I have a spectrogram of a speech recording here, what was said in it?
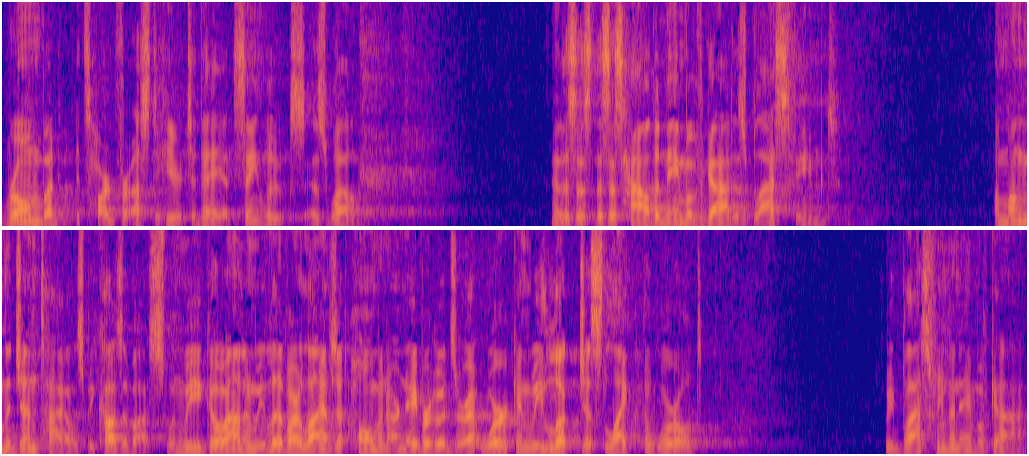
Rome, but it's hard for us to hear today at St. Luke's as well. You know, this, is, this is how the name of God is blasphemed among the Gentiles because of us. When we go out and we live our lives at home, in our neighborhoods, or at work, and we look just like the world, we blaspheme the name of God.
